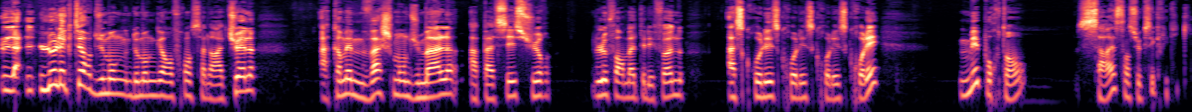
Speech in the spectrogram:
la- le lecteur du man- de manga en France à l'heure actuelle a quand même vachement du mal à passer sur le format téléphone, à scroller, scroller, scroller, scroller. Mais pourtant, ça reste un succès critique.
